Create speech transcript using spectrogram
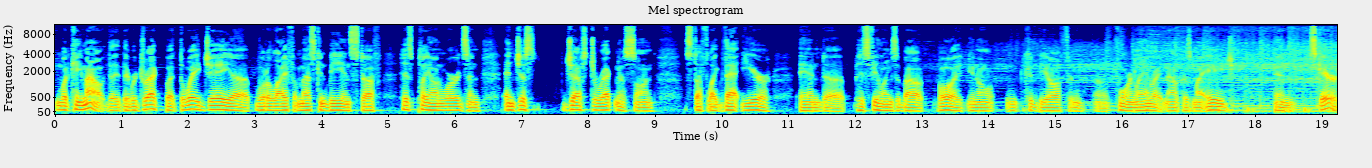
what came out. They they were direct, but the way Jay, uh, what a life a mess can be and stuff, his play on words and and just Jeff's directness on stuff like that year and uh, his feelings about boy, you know, could be off in uh, foreign land right now because my age and scared.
